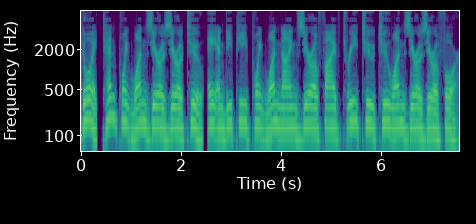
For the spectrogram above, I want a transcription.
doi 10.1002 ANDP.190532210004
